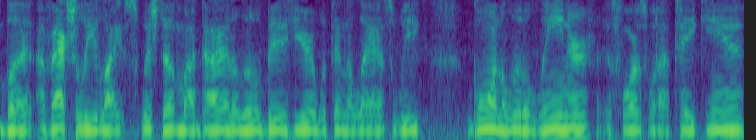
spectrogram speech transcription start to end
But I've actually like switched up my diet a little bit here within the last week, going a little leaner as far as what I take in,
